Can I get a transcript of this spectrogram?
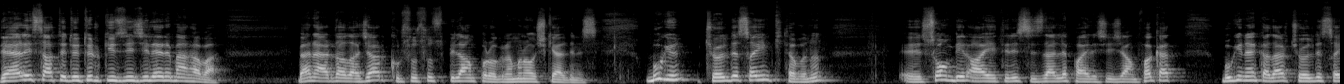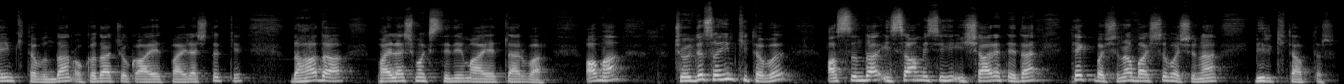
Değerli Sahte Türk izleyicileri merhaba. Ben Erdal Acar, Kursusuz Plan programına hoş geldiniz. Bugün Çölde Sayım kitabının e, son bir ayetini sizlerle paylaşacağım. Fakat bugüne kadar Çölde Sayım kitabından o kadar çok ayet paylaştık ki daha da paylaşmak istediğim ayetler var. Ama Çölde Sayım kitabı aslında İsa Mesih'i işaret eden tek başına başlı başına bir kitaptır.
